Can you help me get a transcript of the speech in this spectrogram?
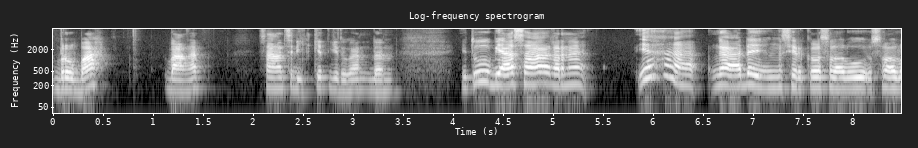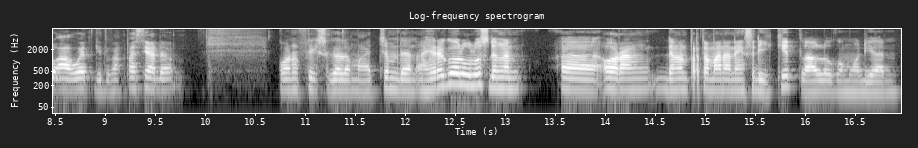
berubah banget sangat sedikit gitu kan dan itu biasa karena ya nggak ada yang circle selalu selalu awet gitu kan. Pasti ada konflik segala macem dan akhirnya gue lulus dengan uh, orang dengan pertemanan yang sedikit. Lalu kemudian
